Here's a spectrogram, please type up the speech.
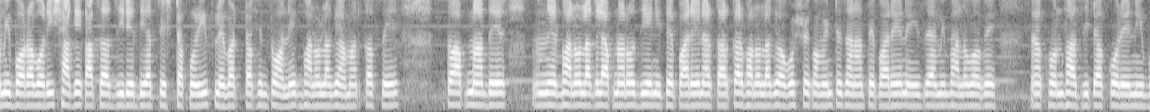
আমি বরাবরই শাকে কাঁচা জিরে দেওয়ার চেষ্টা করি, ফ্লেভারটা কিন্তু অনেক ভালো লাগে আমার কাছে। তো আপনাদের ভালো লাগলে আপনারাও দিয়ে নিতে পারেন, আর কার কার ভালো লাগে অবশ্যই কমেন্টে জানাতে পারেন। এই যে আমি ভালোভাবে এখন ভাজিটা করে নিব।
